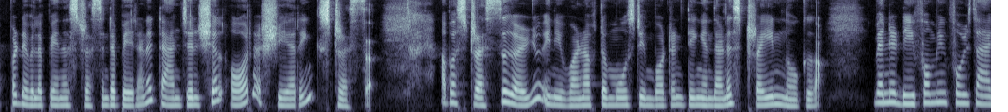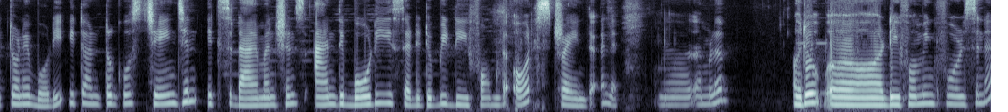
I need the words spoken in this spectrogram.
അപ്പോൾ ഡെവലപ്പ് ചെയ്യുന്ന സ്ട്രെസ്സിൻ്റെ പേരാണ് ടാൻജൻഷ്യൽ ഓർ ഷെയറിംഗ് സ്ട്രെസ് അപ്പോൾ സ്ട്രെസ്സ് കഴിഞ്ഞു ഇനി one of the most important thing എന്താണ് സ്ട്രെയിൻ നോക്കുക when a deforming force act on a body it undergoes change in its dimensions and the body is said to be deformed or strained അല്ലേ നമ്മൾ ഒരു ഡിഫോമിങ് ഫോഴ്സിന്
